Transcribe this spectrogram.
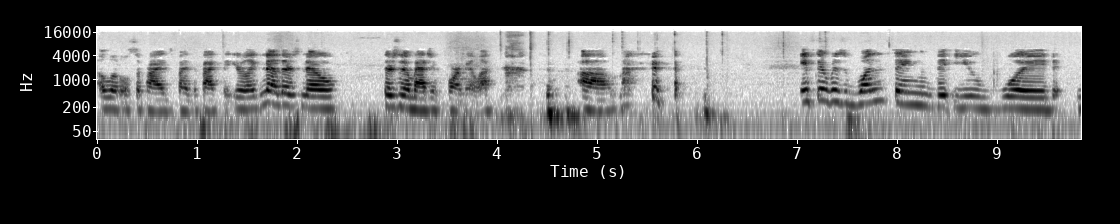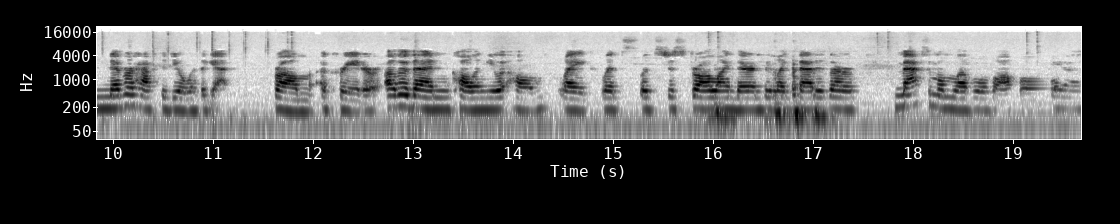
a little surprised by the fact that you're like, no, there's no, there's no magic formula. um, if there was one thing that you would never have to deal with again from a creator, other than calling you at home, like let's let's just draw a line there and be like, that is our maximum level of awful. Yeah.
